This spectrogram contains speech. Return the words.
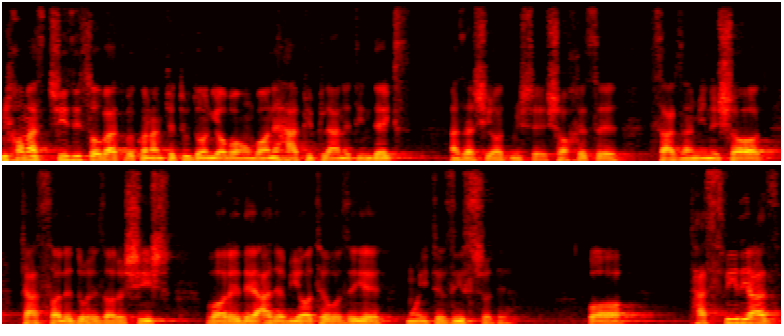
می‌خوام از چیزی صحبت بکنم که تو دنیا با عنوان Happy Planet Index ازش یاد میشه. شاخص سرزمین شاد که از سال 2006 وارد ادبیات حوزه محیط زیست شده. با تصویری از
